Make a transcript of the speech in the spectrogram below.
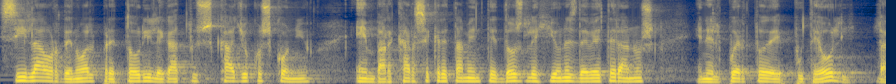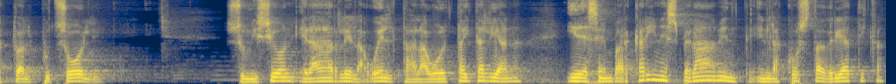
Sila ordenó al pretor y legatus Cayo Cosconio embarcar secretamente dos legiones de veteranos en el puerto de Puteoli, la actual Puzzoli. Su misión era darle la vuelta a la volta italiana y desembarcar inesperadamente en la costa adriática,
